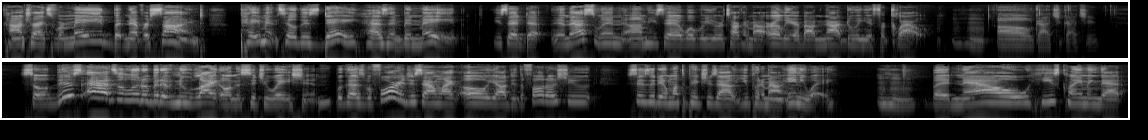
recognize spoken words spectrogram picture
Contracts were made but never signed. Payment till this day hasn't been made. He said that, and that's when um, he said what we were talking about earlier about not doing it for clout. Oh, got you, got you. So this adds a little bit of new light on the situation because before it just sounded like, oh, y'all did the photo shoot. SZA didn't want the pictures out. You put them out anyway. But now he's claiming that,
